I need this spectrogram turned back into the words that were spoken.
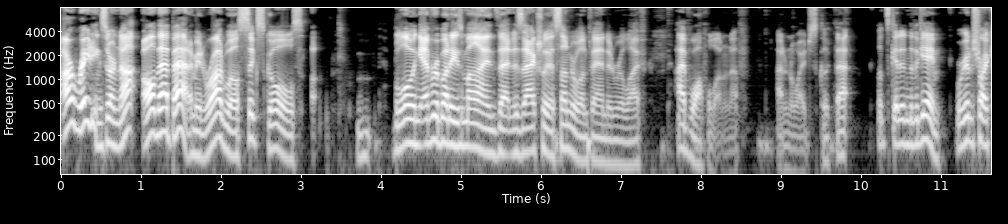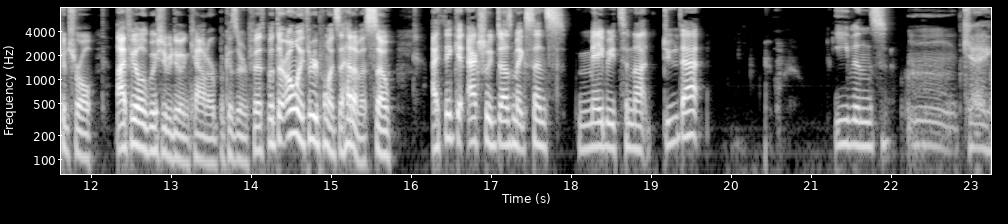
Our ratings are not all that bad. I mean, Rodwell six goals, blowing everybody's minds that is actually a Sunderland fan in real life. I've waffled on enough. I don't know why I just clicked that. Let's get into the game. We're going to try control. I feel like we should be doing counter because they're in fifth, but they're only three points ahead of us. So I think it actually does make sense maybe to not do that. Evens. Mm, okay.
